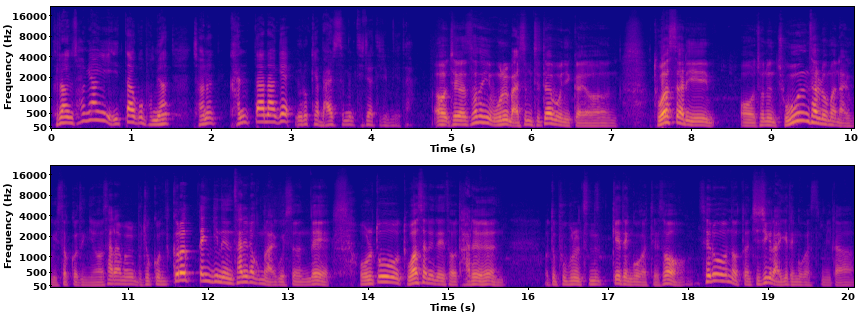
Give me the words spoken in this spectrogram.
그런 성향이 있다고 보면 저는 간단하게 이렇게 말씀을 드려드립니다. 어 제가 선생님 오늘 말씀 듣다 보니까요 도화살이 어 저는 좋은 살로만 알고 있었거든요 사람을 무조건 끌어당기는 살이라고만 알고 있었는데 오늘 또 도화살에 대해서 다른 어떤 부분을 듣게 된 것 같아서 새로운 어떤 지식을 알게 된 것 같습니다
